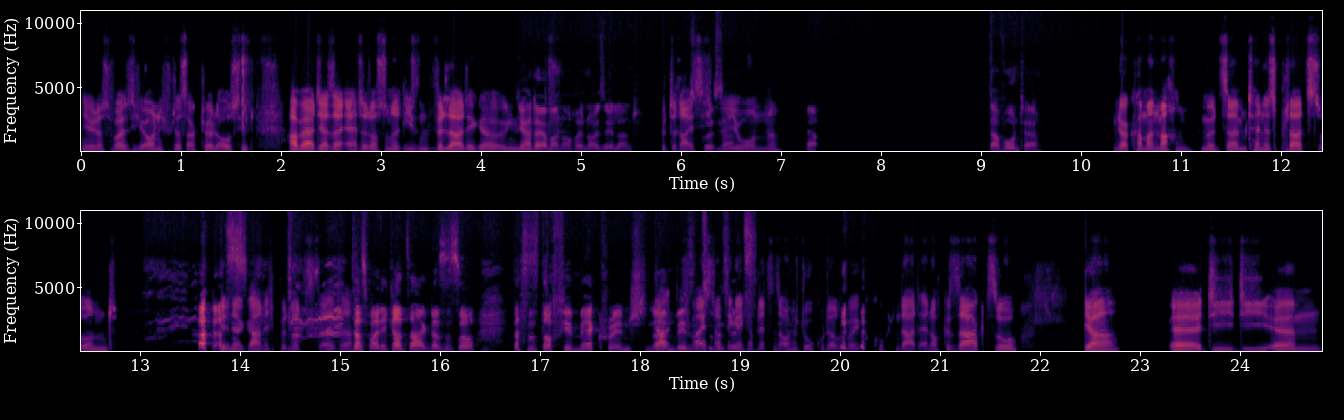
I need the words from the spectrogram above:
Nee, das weiß ich auch nicht, wie das aktuell aussieht. Aber er hat ja sein, er hatte doch so eine riesen Villa, Digga, irgendwie. Die hat er immer noch in Neuseeland. Für Das 30 größte Millionen, ne? Da wohnt er. Ja, kann man machen. Mit seinem Tennisplatz und den er das, gar nicht benutzt, Alter. das wollte ich gerade sagen. Das ist so, das ist doch viel mehr cringe, Ja, ich weiß noch, Digga, ich habe letztens auch eine Doku darüber geguckt und da hat er noch gesagt, so, ja, äh, die, die ähm,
